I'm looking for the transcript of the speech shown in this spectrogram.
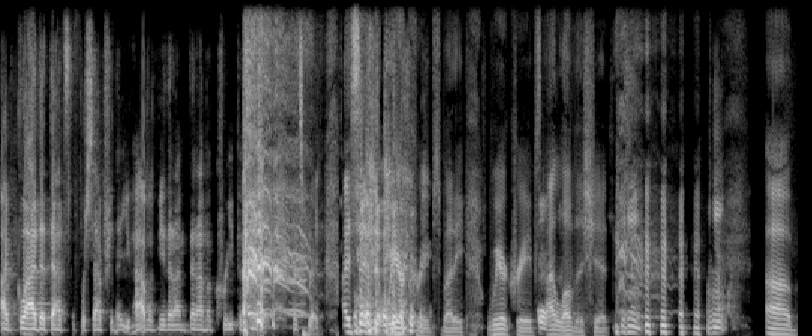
I'm glad that that's the perception that you have of me that I'm that I'm a creep. That's great. I said that we're creeps, buddy. We're creeps. I love this shit. Mhm. Um,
